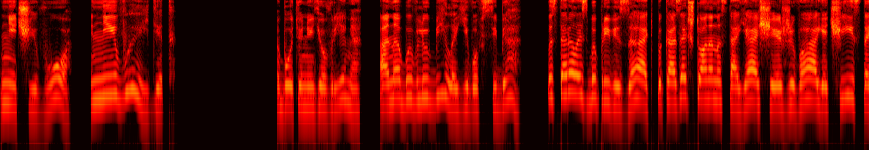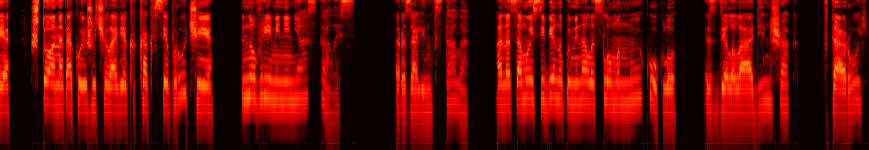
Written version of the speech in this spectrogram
Ничего не выйдет. Будь у нее время, она бы влюбила его в себя, постаралась бы привязать, показать, что она настоящая, живая, чистая, что она такой же человек, как все прочие, но времени не осталось. Розалин встала, она самой себе напоминала сломанную куклу. Сделала один шаг, второй.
